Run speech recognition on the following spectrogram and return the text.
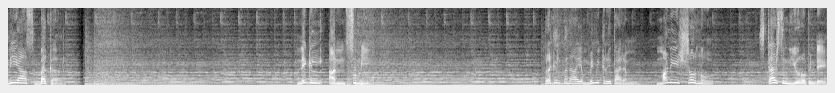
നിയാസ് ബക്കർ. നിഖിൽ സുമി. പ്രഗത്ഭനായ മിമിക്രി താരം മണി ഷൊർണൂർ. സ്റ്റാർസ് ഇൻ യൂറോപ്പിന്റെ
